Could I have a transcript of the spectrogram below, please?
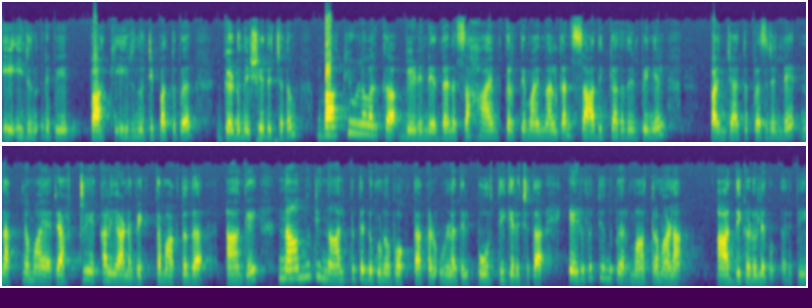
ഈ ഇരുന്നൂറ് പേർ ബാക്കി ഇരുന്നൂറ്റി പത്ത് പേർ ഗഡു നിഷേധിച്ചതും ബാക്കിയുള്ളവർക്ക് വീടിന്റെ ധനസഹായം കൃത്യമായി നൽകാൻ സാധിക്കാത്തതിന് പിന്നിൽ പഞ്ചായത്ത് പ്രസിഡന്റിന്റെ നഗ്നമായ രാഷ്ട്രീയ കളിയാണ് വ്യക്തമാക്കുന്നത്. ആകെ നാനൂറ്റി നാൽപ്പത്തെട്ട് ഗുണഭോക്താക്കൾ ഉള്ളതിൽ പൂർത്തീകരിച്ചത് എഴുപത്തിയൊന്ന് പേർ മാത്രമാണ്. ആദ്യ ഗഡുലെ പേർ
